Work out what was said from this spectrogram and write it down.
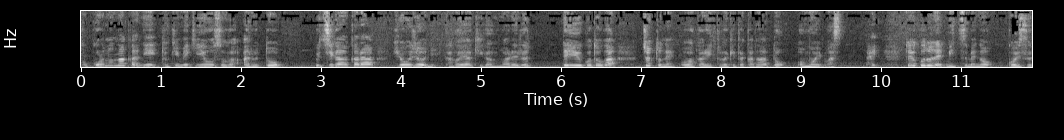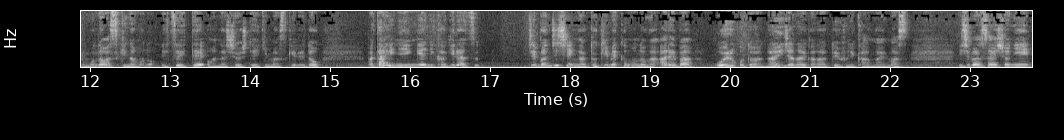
心の中にときめき要素があると内側から表情に輝きが生まれるっていうことがちょっとねお分かりいただけたかなと思います。はい、ということで3つ目の恋するものは好きなものについてお話をしていきますけれど、まあ、対人間に限らず自分自身がときめくものがあれば老いることはないんじゃないかなというふうに考えます一番最初に、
